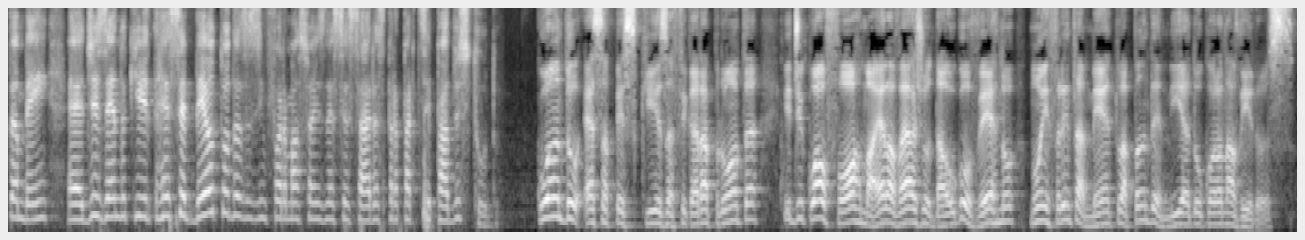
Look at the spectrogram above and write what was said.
também, é, dizendo que recebeu todas as informações necessárias para participar do estudo. Quando essa pesquisa ficará pronta e de qual forma ela vai ajudar o governo no enfrentamento à pandemia do coronavírus?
